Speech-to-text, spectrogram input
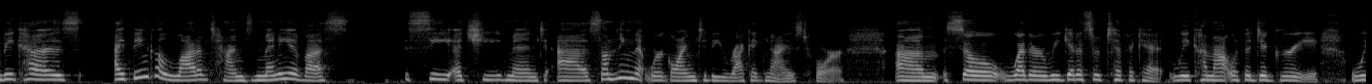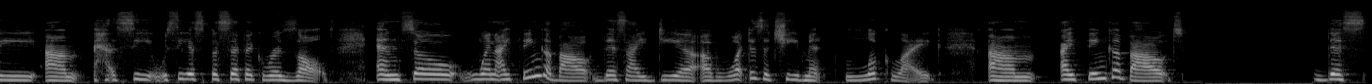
because I think a lot of times many of us see achievement as something that we're going to be recognized for. Um, so whether we get a certificate, we come out with a degree, we um, see see a specific result, and so when I think about this idea of what does achievement look like, um, I think about this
